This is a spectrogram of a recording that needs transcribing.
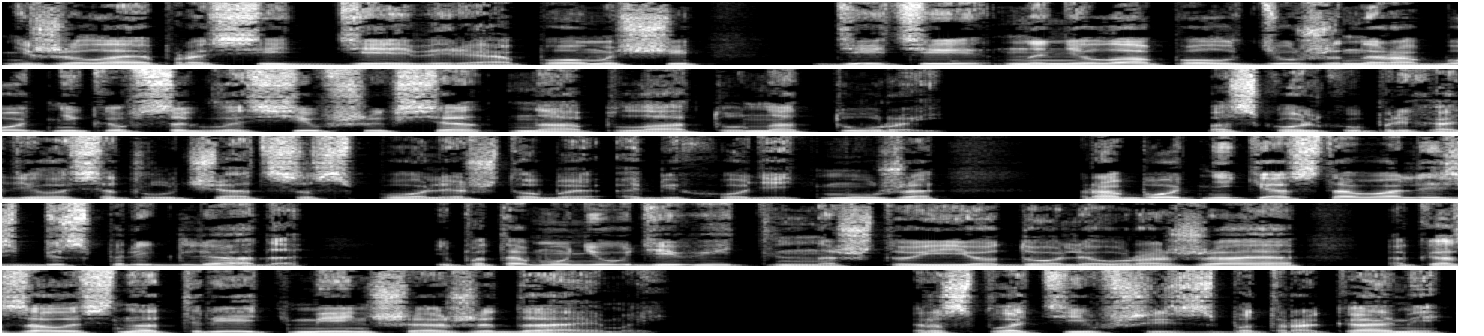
Не желая просить деверя о помощи, Дити наняла полдюжины работников, согласившихся на оплату натурой. Поскольку приходилось отлучаться с поля, чтобы обиходить мужа, работники оставались без пригляда, и потому неудивительно, что ее доля урожая оказалась на треть меньше ожидаемой. Расплатившись с батраками,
